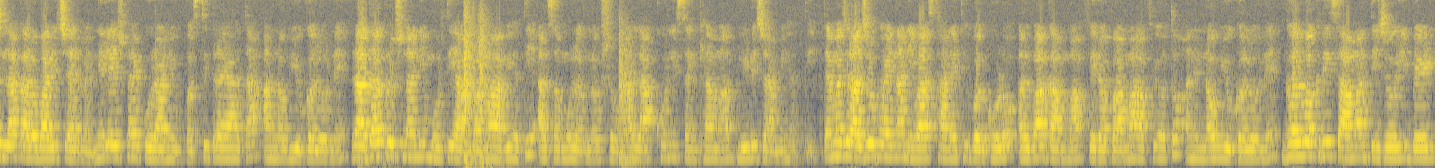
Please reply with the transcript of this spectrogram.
જિલ્લા કારોબારી ચેરમેન નિલેશભાઈ પુરાણી ઉપસ્થિત રહ્યા હતા. આ નવયુગલોને રાધાકૃષ્ણની મૂર્તિ આપવામાં આવી હતી. આ સમૂહ લગ્નોત્સવમાં લાખોની સંખ્યામાં ભીડ જામી હતી. તેમજ રાજુભાઈના નિવાસ સ્થાનેથી વરઘોડો અલવા ગામમાં ફેરવવામાં આવ્યો હતો અને નવયુગલોને ઘરવખરી સામાન, તિજોરી, બેડ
